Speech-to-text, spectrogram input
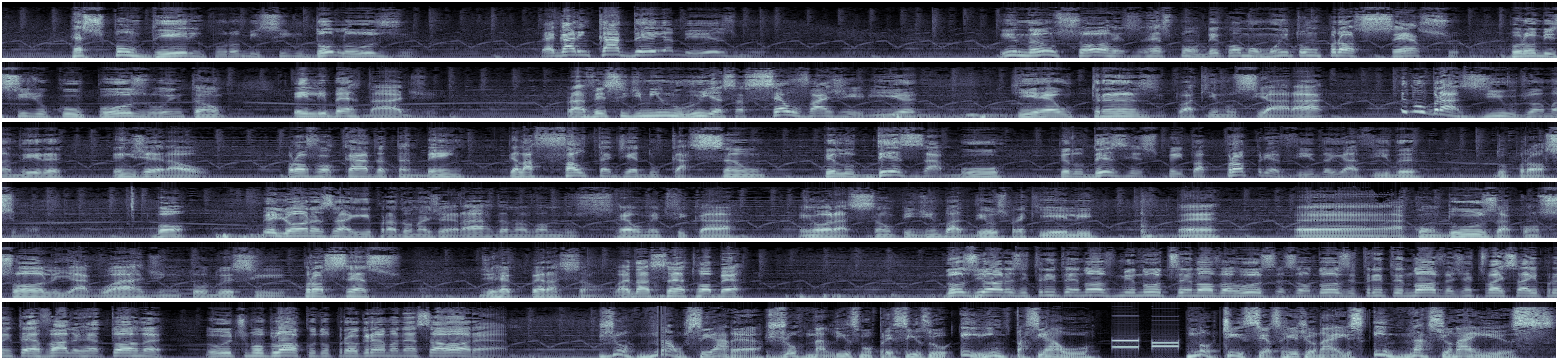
responderem por homicídio doloso, pegarem cadeia mesmo. E não só responder como muito um processo por homicídio culposo ou então em liberdade, para ver se diminui essa selvageria que é o trânsito aqui no Ceará e no Brasil de uma maneira em geral, provocada também pela falta de educação, pelo desamor, pelo desrespeito à própria vida e à vida do próximo. Bom, melhoras aí para dona Gerarda, nós vamos realmente ficar em oração pedindo a Deus para que ele né, é, a conduza, a console e aguarde em todo esse processo de recuperação. Vai dar certo, Roberto. 12 horas e 39 minutos em Nova Rússia, são 12 e 39 A gente vai sair para o intervalo e retorna no último bloco do programa nessa hora. Jornal Seara. Jornalismo preciso e imparcial. Notícias regionais e nacionais.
